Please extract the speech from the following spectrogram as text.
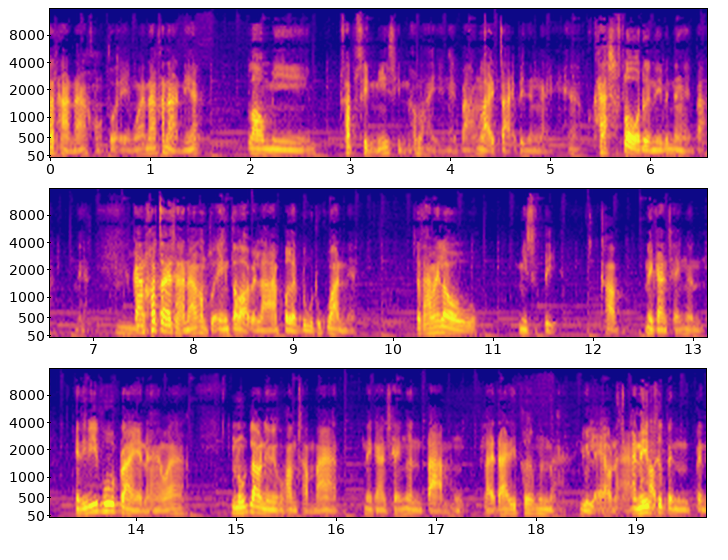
สถานะของตัวเองว่าณขนาดเนี้ยเรามีทรัพย์สินหนี้สินเท่าไหร่ยังไงบ้างรายจ่ายเป็นยังไง cash flow เดือนนี้เป็นยังไงบ้างนะครับการเข้าใจสถานะของตัวเองตลอดเวลาเปิดดูทุกวันเนี่ย จะทำให้เรามีสติครับในการใช้เงิน อย่างที่พี่พูดไปนะฮะว่า มนุษย์เราเนี่ยมีความสามารถในการใช้เงินตามรายได้ที่เพิ่มขึ้นมาอยู่แล้วนะฮะอันนี้ครับคือเป็นเป็น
